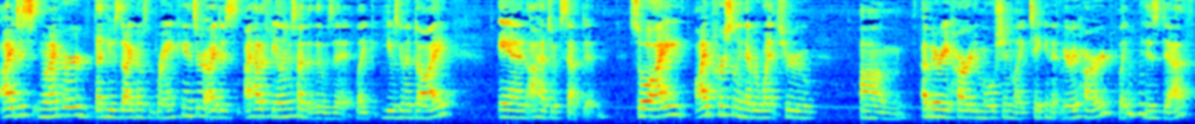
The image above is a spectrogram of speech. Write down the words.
I just when I heard that he was diagnosed with brain cancer, I just I had a feeling inside that that was it. Like he was gonna die, and I had to accept it. So I I personally never went through um, a very hard emotion, like taking it very hard, like his death,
